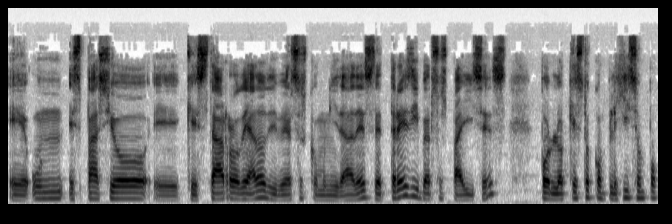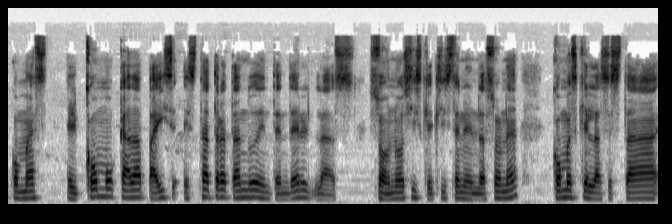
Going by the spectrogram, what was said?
eh, un espacio eh, que está rodeado de diversas comunidades de tres diversos países, por lo que esto complejiza un poco más el cómo cada país está tratando de entender las zoonosis que existen en la zona, cómo es que las está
